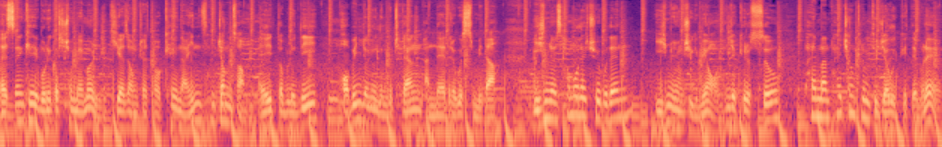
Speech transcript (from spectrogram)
SNK 모니카 추천 매물 기아 자동차 더 K9 3.3 AWD 법인 경용 등급 차량 안내해드리고 있습니다. 20년 3월에 출고된 20년 형식이며 현재 키로수 8만 8천 km 유지하고 있기 때문에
